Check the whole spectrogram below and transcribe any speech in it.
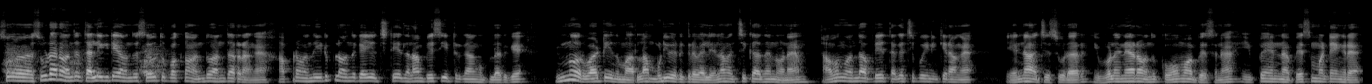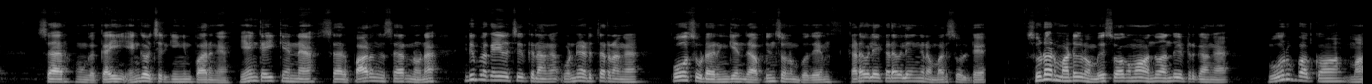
சு சுடர் வந்து தள்ளிக்கிட்டே வந்து செவுத்து பக்கம் வந்து வந்துடுறாங்க. அப்புறம் வந்து இடுப்பில் வந்து கை வச்சுட்டு இதெல்லாம் பேசிகிட்டு இருக்காங்க போல இருக்கு. இன்னொரு வாட்டி இந்த மாதிரிலாம் முடிவு எடுக்கிற வேலையெல்லாம் வச்சுக்காதன்னு அவங்க வந்து அப்படியே தகச்சு போய் நிற்கிறாங்க என்ன ஆச்சு சுடர்? இவ்வளோ நேரம் வந்து கோவமாக பேசுனேன் இப்போ என்ன? பேச மாட்டேங்கிற. சார் உங்கள் கை எங்கே வச்சுருக்கீங்கன்னு பாருங்கள் என் கைக்கு என்ன? சார் பாருங்கள் சார்னோன்னா இடுப்பில் கை வச்சுருக்கிறாங்க. ஒன்று எடுத்துடுறாங்க. போ சுடர் இங்கேருந்து அப்படின்னு சொல்லும்போது கடவுளே கடவுளேங்கிற மாதிரி சொல்லிட்டு சுடர் மாட்டுக்கு ரொம்ப சோகமாக வந்து வந்துகிட்டு இருக்காங்க. ஒரு பக்கம் ம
